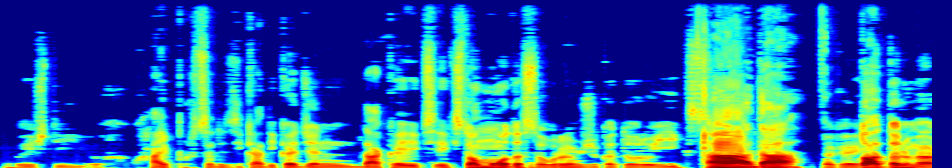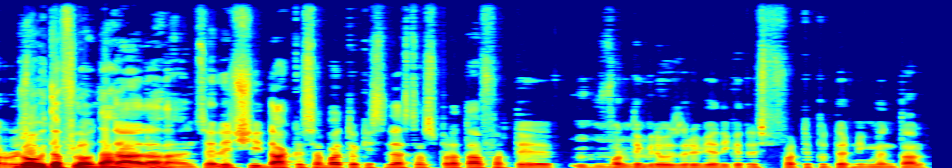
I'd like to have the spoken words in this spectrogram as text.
băi, știi, hype-uri să le zic, adică gen dacă ex- există o modă să urâm jucătorul X, Ah, da, Ok. toată lumea o go with the flow, da. da, da, da, înțelegi? Și dacă se abate o chestie de asta asupra ta, foarte, Mhm, foarte mhm. greu să revii, adică trebuie să fii foarte puternic mental.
